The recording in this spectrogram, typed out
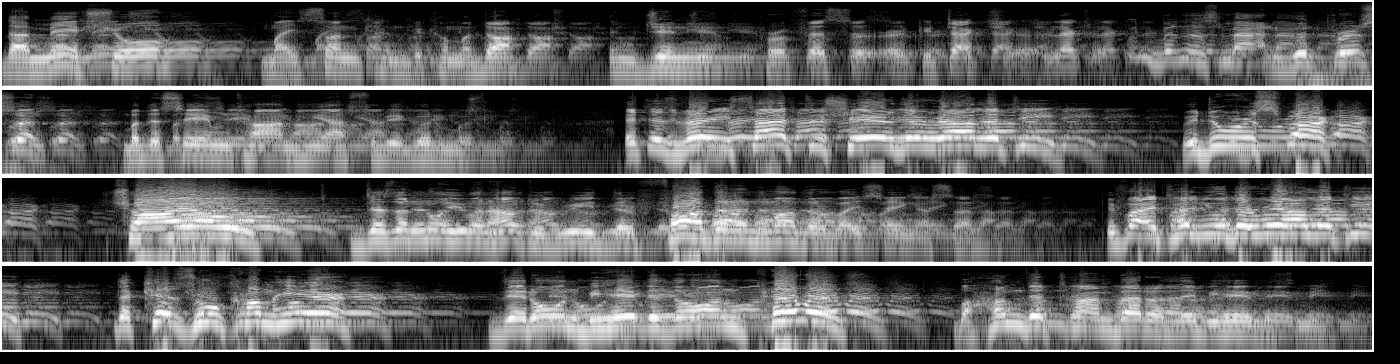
that makes sure my son can become a doctor, engineer, professor, architecture, lecturer, businessman, good person, but at the same time he has to be a good Muslim. It is very sad to share the reality. We do respect child doesn't know even how to greet their father and mother by saying assalam. If I tell you the reality, the kids who come here, they don't behave with their own parents, but hundred times better they behave with me.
